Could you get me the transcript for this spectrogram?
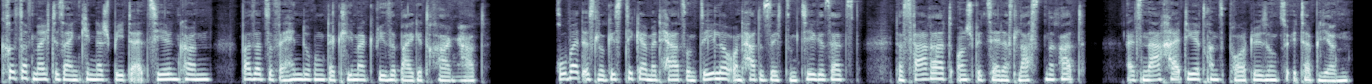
Christoph möchte seinen Kindern später erzählen können, was er zur Verhinderung der Klimakrise beigetragen hat. Robert ist Logistiker mit Herz und Seele und hatte sich zum Ziel gesetzt, das Fahrrad und speziell das Lastenrad als nachhaltige Transportlösung zu etablieren.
